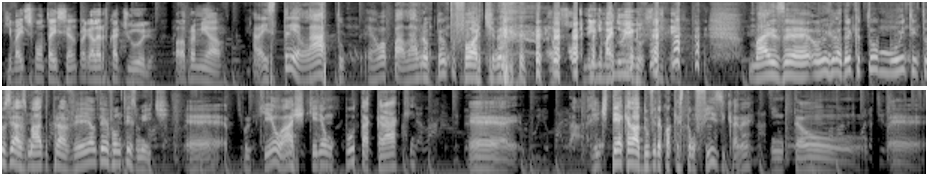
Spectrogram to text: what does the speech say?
que vai despontar esse ano pra galera ficar de olho. Fala pra mim, Al. Cara, estrelato é uma palavra um tanto forte, né? É um forte, ainda mais no Eagles. Mas é, um jogador que eu tô muito entusiasmado para ver é o Devonta Smith. É, porque eu acho que ele é um puta craque. É, a gente tem aquela dúvida com a questão física, né? Então, é,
